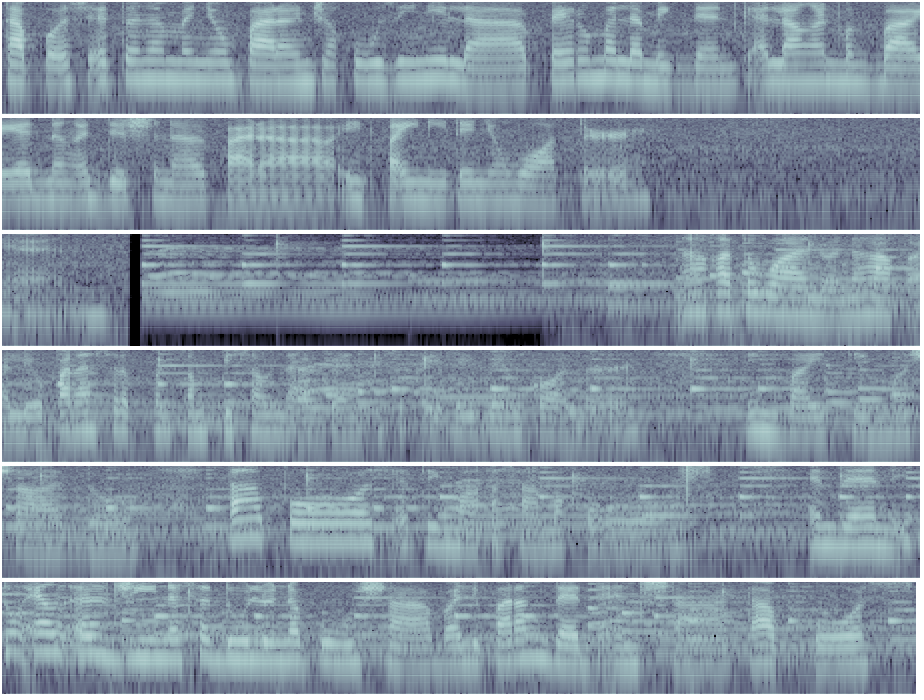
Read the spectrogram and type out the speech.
Tapos, ito naman yung parang jacuzzi nila, pero malamig din. Kailangan magbayad ng additional para ipainitin yung water. Yan. Nakakatawa, no? Nakakaaliw. Parang sarap magtampisaw na agad kasi paiba-iba yung color. Inviting masyado. Tapos, ito yung mga kasama ko. And then, itong LLG, nasa dulo na po siya. Bali, parang dead end siya. Tapos,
